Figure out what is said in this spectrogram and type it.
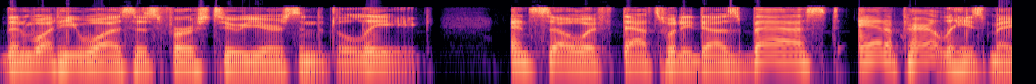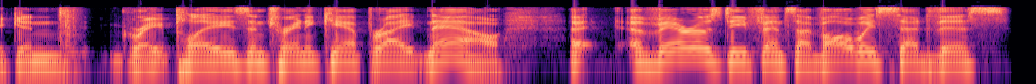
than what he was his first two years into the league. And so, if that's what he does best, and apparently he's making great plays in training camp right now, uh, Evero's defense, I've always said this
